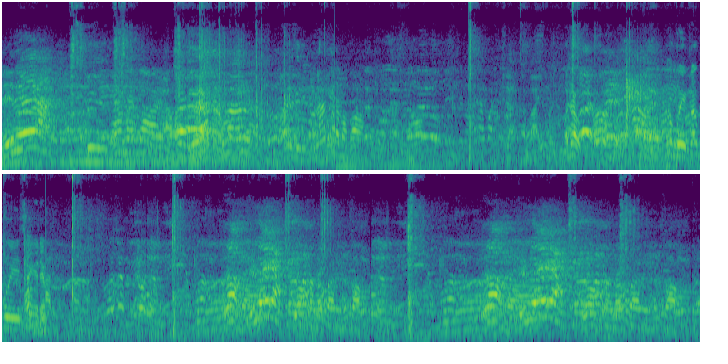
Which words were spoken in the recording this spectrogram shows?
နေနေရမတော့ကောက်ကွေကောက်ကွေဆိုင်ရတဲ့ရနေနေရပြောမှာလိုက်ပါမင်းကောက်ရနေနေရပြောမှာလိုက်ပါမင်း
